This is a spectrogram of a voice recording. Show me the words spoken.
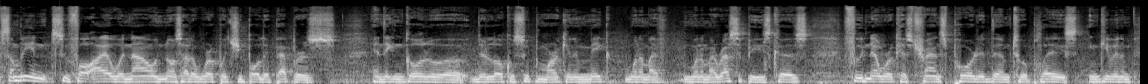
Somebody in Sioux Falls, Iowa, now knows how to work with chipotle peppers, and they can go to a, their local supermarket and make one of my one of my recipes because Food Network has transported them to a place and given them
